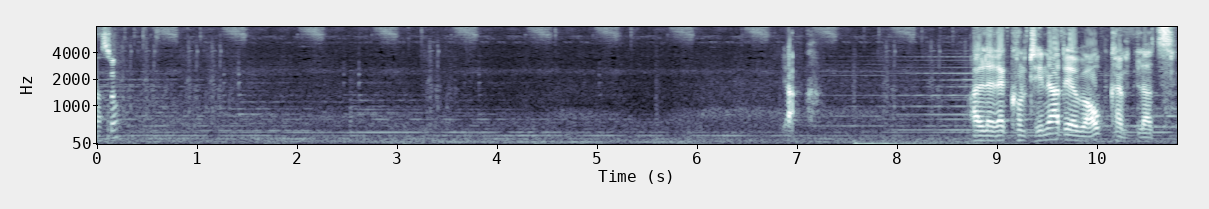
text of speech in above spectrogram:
Hast du? Ja. Alter, der Container hat ja überhaupt keinen Platz.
